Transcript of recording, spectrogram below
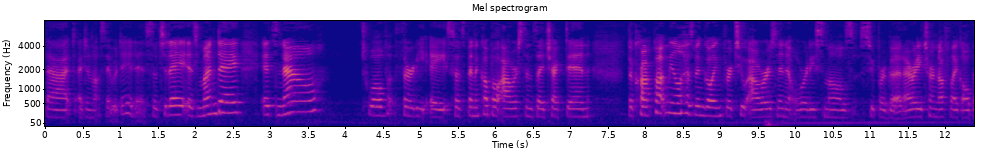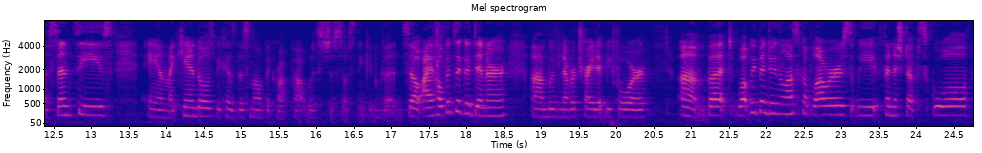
that I did not say what day it is. So today is Monday. It's now 12.38, so it's been a couple hours since I checked in. The crockpot meal has been going for two hours and it already smells super good. I already turned off like all the Scentsies and my candles because the smell of the crockpot was just so stinking good. So I hope it's a good dinner. Um, we've never tried it before. Um, but what we've been doing the last couple hours, we finished up school.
